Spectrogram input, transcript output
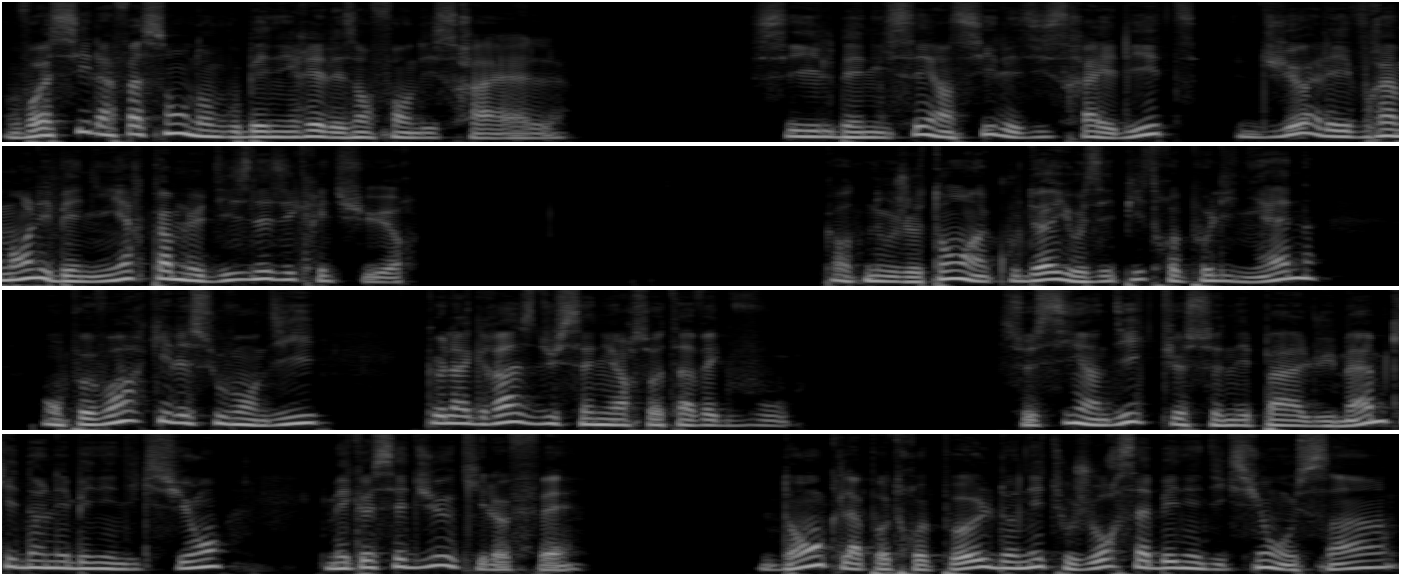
Voici la façon dont vous bénirez les enfants d'Israël. S'ils bénissaient ainsi les Israélites, Dieu allait vraiment les bénir comme le disent les Écritures. Quand nous jetons un coup d'œil aux épîtres pauliniennes, on peut voir qu'il est souvent dit Que la grâce du Seigneur soit avec vous. Ceci indique que ce n'est pas lui-même qui donne les bénédictions, mais que c'est Dieu qui le fait. Donc l'apôtre Paul donnait toujours sa bénédiction aux saints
